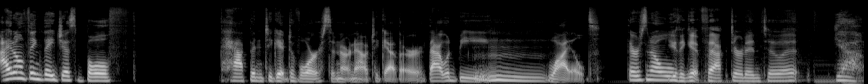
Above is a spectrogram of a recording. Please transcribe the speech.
I don't think they just both happened to get divorced and are now together. That would be Mm. wild. There's no You think it factored into it? Yeah.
